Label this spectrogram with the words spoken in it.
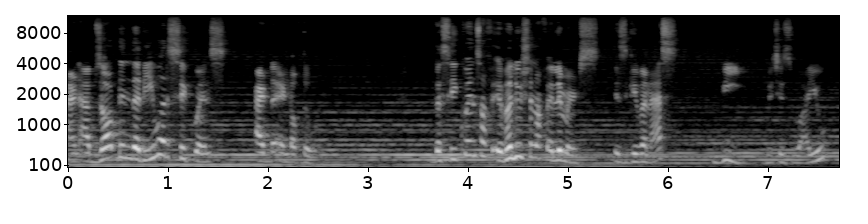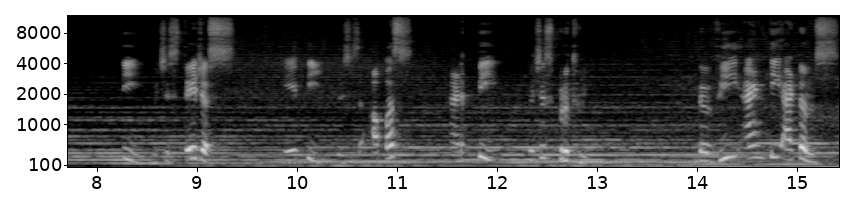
and absorbed in the reverse sequence at the end of the world. The sequence of evolution of elements is given as V, which is Vayu, T, which is Tejas, AP, which is Apas, and P, which is Prithvi. The V and T atoms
